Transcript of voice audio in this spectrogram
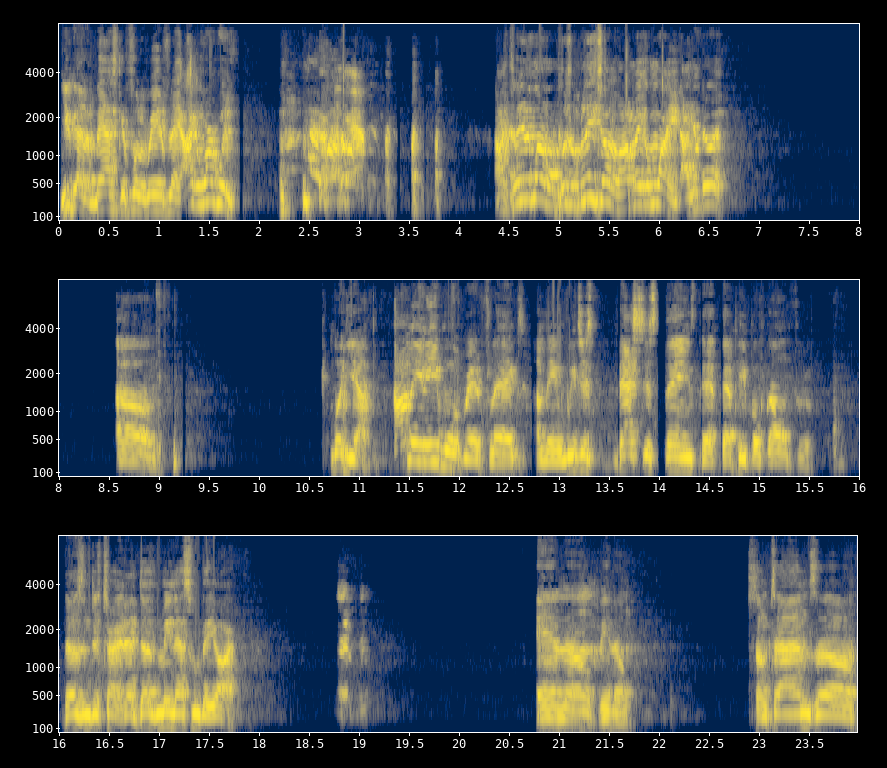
You got a basket full of red flags. I can work with it. I clean them up. I put some bleach on them. I make them white. I can do it. Um, but yeah, I mean, even with red flags, I mean, we just that's just things that that people have gone through. Doesn't deter. That doesn't mean that's who they are. And uh, you know, sometimes uh,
